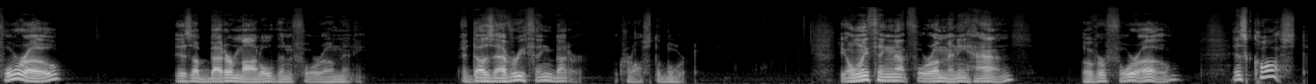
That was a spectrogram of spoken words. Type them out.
4o is a better model than 4o Mini. It does everything better across the board. The only thing that 4o Mini has over 4o is cost,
